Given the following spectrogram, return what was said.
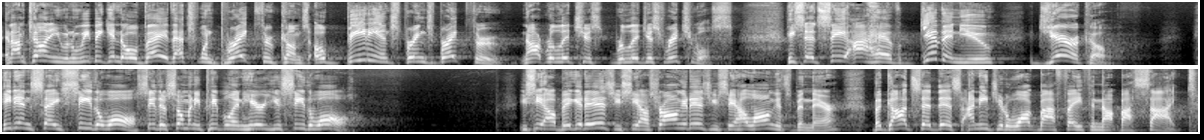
And I'm telling you, when we begin to obey, that's when breakthrough comes. Obedience brings breakthrough, not religious, religious rituals. He said, See, I have given you Jericho. He didn't say, See the wall. See, there's so many people in here, you see the wall. You see how big it is, you see how strong it is, you see how long it's been there. But God said this I need you to walk by faith and not by sight.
